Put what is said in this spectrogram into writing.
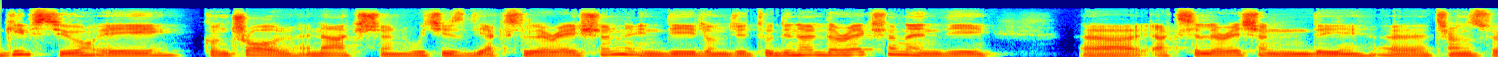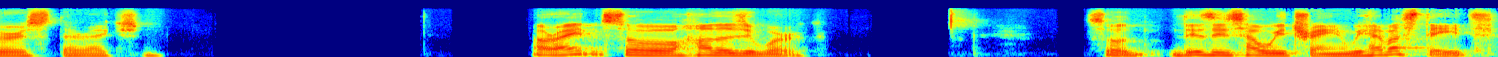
gives you a control, an action, which is the acceleration in the longitudinal direction and the uh, acceleration in the uh, transverse direction. All right, so how does it work? So this is how we train. We have a state,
